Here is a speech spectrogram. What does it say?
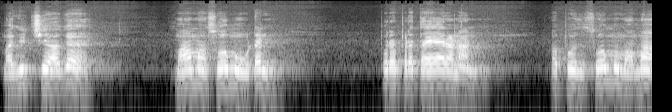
மகிழ்ச்சியாக மாமா சோமுவுடன் புறப்பட தயாரானான். அப்போது சோமு மாமா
